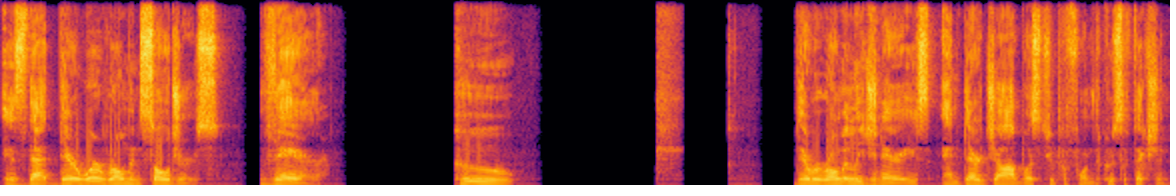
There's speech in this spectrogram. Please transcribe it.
is that there were Roman soldiers there who there were Roman legionaries, and their job was to perform the crucifixion,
